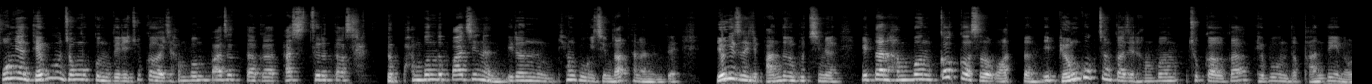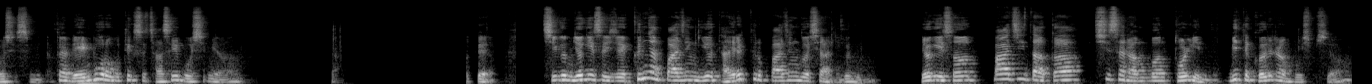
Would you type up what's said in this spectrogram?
보면 대부분 종목군들이 주가가 이제 한 번 빠졌다가 다시 들었다가 한 번 더 빠지는 이런 형국이 지금 나타났는데 여기서 이제 반등을 붙이면 일단 한번 꺾어서 왔던 이 변곡점까지 한번 주가가 대부분 다 반등이 나올 수 있습니다. 그냥 레인보우 로보틱스 자세히 보시면 어때요? 지금 여기서 이제 그냥 빠진 이 다이렉트로 빠진 것이 아니거든요. 여기서 빠지다가 시세를 한번 돌린 밑에 거래량 보십시오.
